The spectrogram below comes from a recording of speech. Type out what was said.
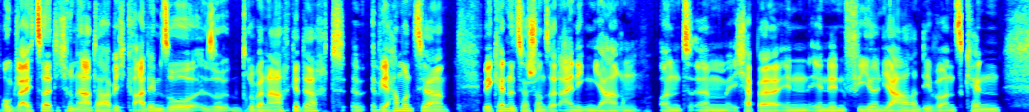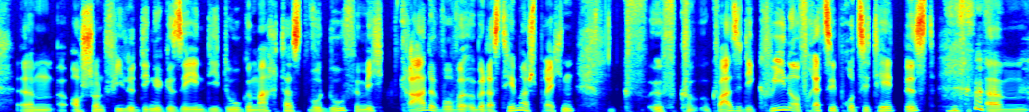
Und gleichzeitig, Renate, habe ich gerade eben so, so drüber nachgedacht. Äh, wir haben uns ja, wir kennen uns ja schon seit einigen Jahren. Und ähm, ich habe ja in, in den vielen Jahren, die wir uns kennen, ähm, auch schon viele Dinge gesehen, die du gemacht hast, wo du für mich, gerade wo wir über das Thema sprechen, äh, quasi die Queen of Reziprozität bist. ähm,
